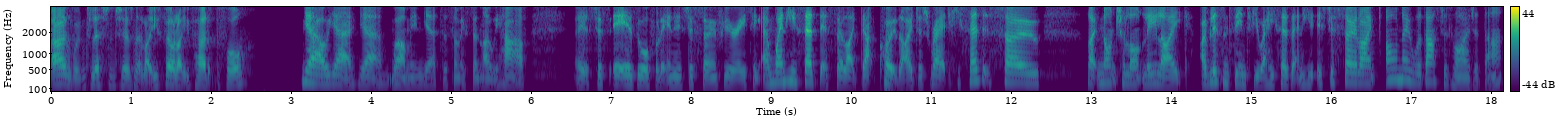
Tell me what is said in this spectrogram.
angering to listen to, isn't it? Like you feel like you've heard it before. Yeah, oh yeah, yeah. Well, I mean, yeah, to some extent, like we have. It's just, it is awful and it's just so infuriating. And when he said this, so like that quote that I just read, he says it so like nonchalantly. Like I've listened to the interview where he says it, and he, it's just so like, oh no, well that's just why I did that.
